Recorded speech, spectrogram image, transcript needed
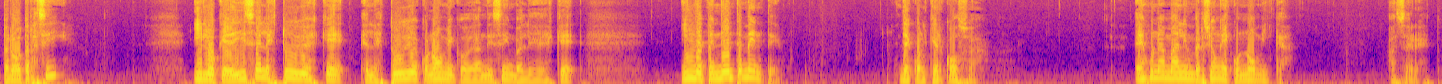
pero otras sí. Y lo que dice el estudio es que, el estudio económico de Andy Simbali es que independientemente de cualquier cosa, es una mala inversión económica hacer esto.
